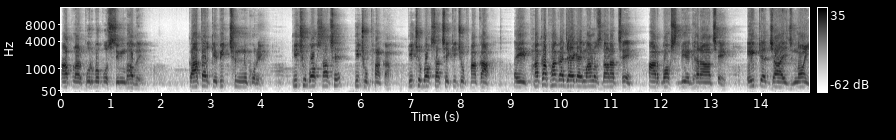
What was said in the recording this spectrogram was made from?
আপনার পূর্ব পশ্চিম ভাবে। কাতারকে বিচ্ছিন্ন করে কিছু বক্স আছে, কিছু ফাঁকা। কিছু বক্স আছে, কিছু ফাঁকা। এই ফাঁকা ফাঁকা জায়গায় মানুষ দাঁড়াচ্ছে আর বক্স দিয়ে ঘেরা আছে। এইটা জায়জ নয়।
